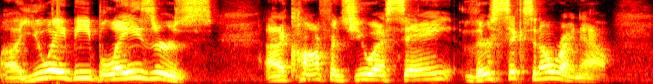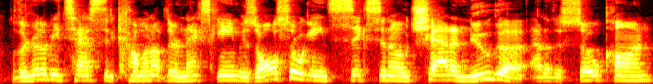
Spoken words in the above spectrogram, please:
Uh, UAB Blazers out of Conference USA, they're 6 and 0 right now. They're going to be tested coming up. Their next game is also against 6 0 Chattanooga out of the SOCON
